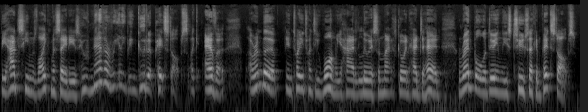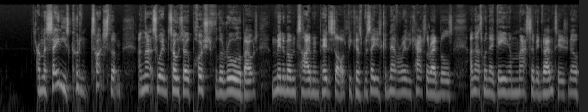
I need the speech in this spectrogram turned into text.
But you had teams like Mercedes who've never really been good at pit stops, like ever. I remember in 2021 we had Lewis and Max going head to head. Red Bull were doing these two second pit stops and Mercedes couldn't touch them. And that's when Toto pushed for the rule about minimum time in pit stops because Mercedes could never really catch the Red Bulls. And that's when they're gaining a massive advantage. You know,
